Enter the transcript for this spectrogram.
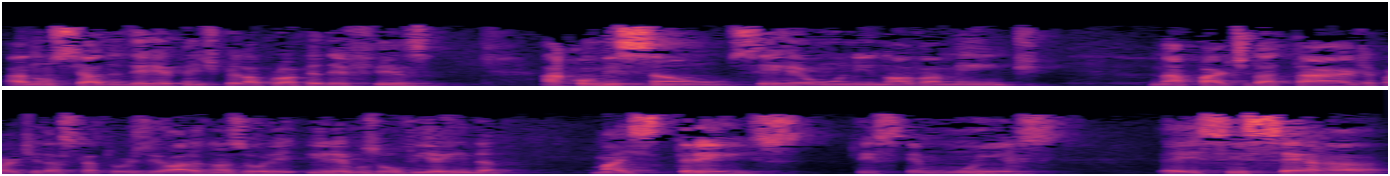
anunciadas de repente pela própria defesa. A comissão se reúne novamente na parte da tarde, a partir das 14 horas, nós iremos ouvir ainda mais três testemunhas é, e se encerra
